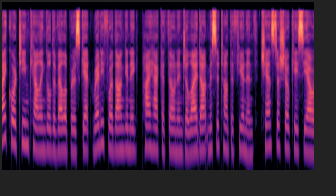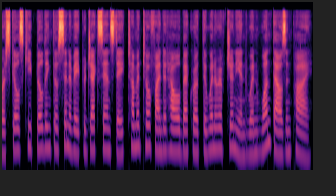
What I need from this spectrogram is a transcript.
Pi Core Team Kalingal developers get ready for Thonganig Pi Hackathon in July. Misutant the Funanth, chance to showcase our skills keep building those innovate project Sandstay Tumid to find it Howell Beck wrote the winner of Juni and win 1000 Pi.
